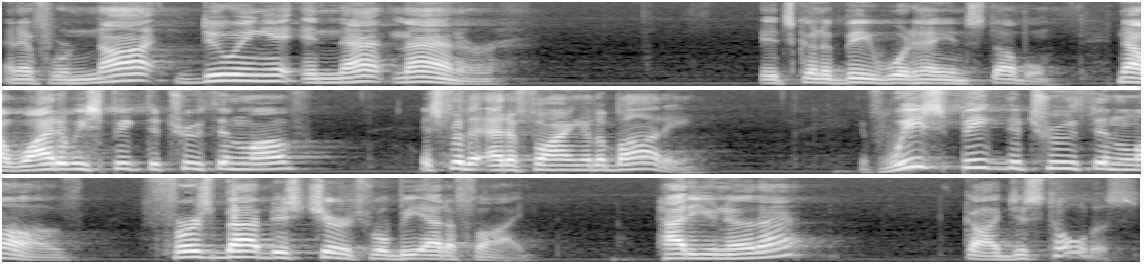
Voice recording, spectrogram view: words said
And if we're not doing it in that manner, it's going to be wood, hay, and stubble. Now, why do we speak the truth in love? It's for the edifying of the body. If we speak the truth in love, First Baptist Church will be edified. How do you know that? God just told us.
